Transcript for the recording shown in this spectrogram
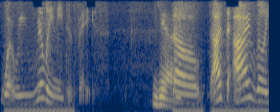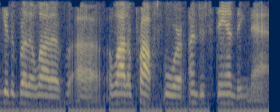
what we really need to face. Yes. So I th- I really give the brother a lot of uh, a lot of props for understanding that,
